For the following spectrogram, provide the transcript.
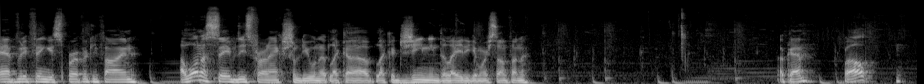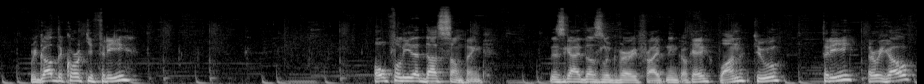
Everything is perfectly fine. I want to save this for an actual unit, like a like a genie in the late game or something. Okay, well, we got the Corki 3. Hopefully that does something. This guy does look very frightening. Okay, one, two, three, there we go.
